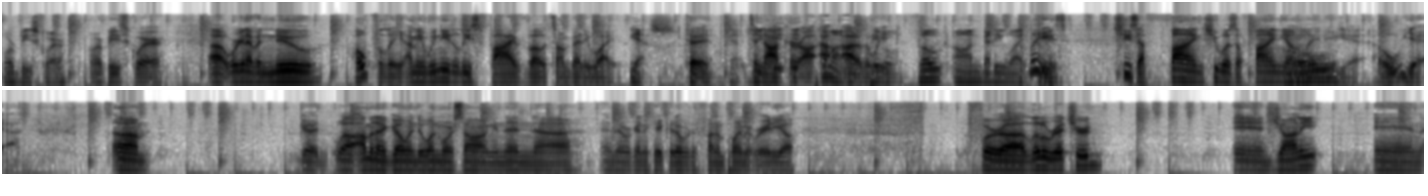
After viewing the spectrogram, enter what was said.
Or B Square. Or B Square. Uh, we're going to have a new, hopefully, I mean, we need at least five votes on Betty White. Yes. To, Yeah, yeah. to knock her you- out, come on, out of the people, week. Vote on Betty White. Please. She's a fine, she was a fine young Oh, lady. yeah. Oh, yeah. Um, good. Well, I'm going to go into one more song and then, uh, and then we're going to kick it over to Fun Employment Radio. For uh, Little Richard and Johnny and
